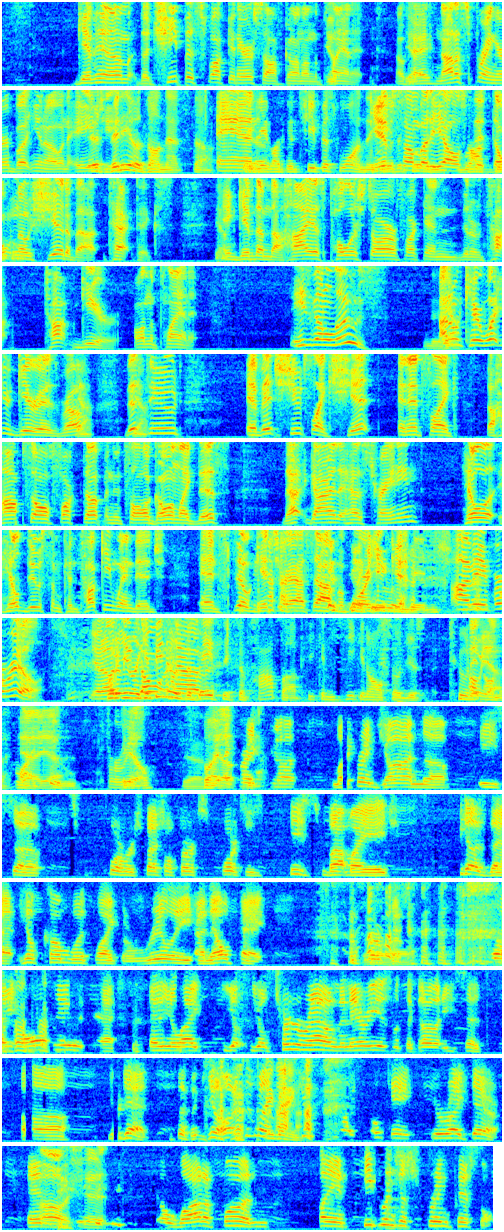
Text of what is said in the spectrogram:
give him the cheapest fucking airsoft gun on the planet. Okay, not a Springer, but you know an AG. There's AG. videos on that stuff. And they like the cheapest one. They give somebody else rock that don't know shit about tactics Yep. and give them the highest polar star fucking you know top top gear on the planet he's gonna lose i don't care what your gear is bro Yeah. this Yeah. dude if it shoots like shit and it's like the hop's all fucked up and it's all going like this that guy that has training he'll he'll do some kentucky windage and still get your ass out before you Kentucky get windage. i mean for real you know But I mean, you like don't if he knows have the basics of hop up, he can he can also just tune it Oh, yeah. on the fly Yeah, yeah. too. for real know? Yeah. But Yeah. my friend John, my friend John, uh, he's uh, former special forces. He's about my age. He does that. He'll come with like a really an LPEG on purpose, play all day with that, and you're like, you'll, you'll turn around and there he is with the gun. He said, uh, "You're dead." you know, it's like, Bang, bang. like, okay, you're right there. And oh shit a lot of fun playing. He brings a spring pistol,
